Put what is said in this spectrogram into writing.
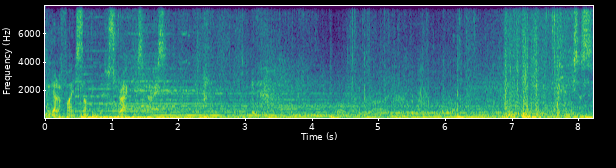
I gotta find something to distract these guys. Jesus.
